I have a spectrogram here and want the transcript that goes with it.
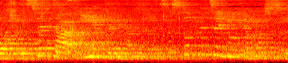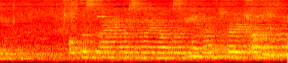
Божа, свята і єдина, заступниця людям усім. Опускаємося ми на коліна перед образом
